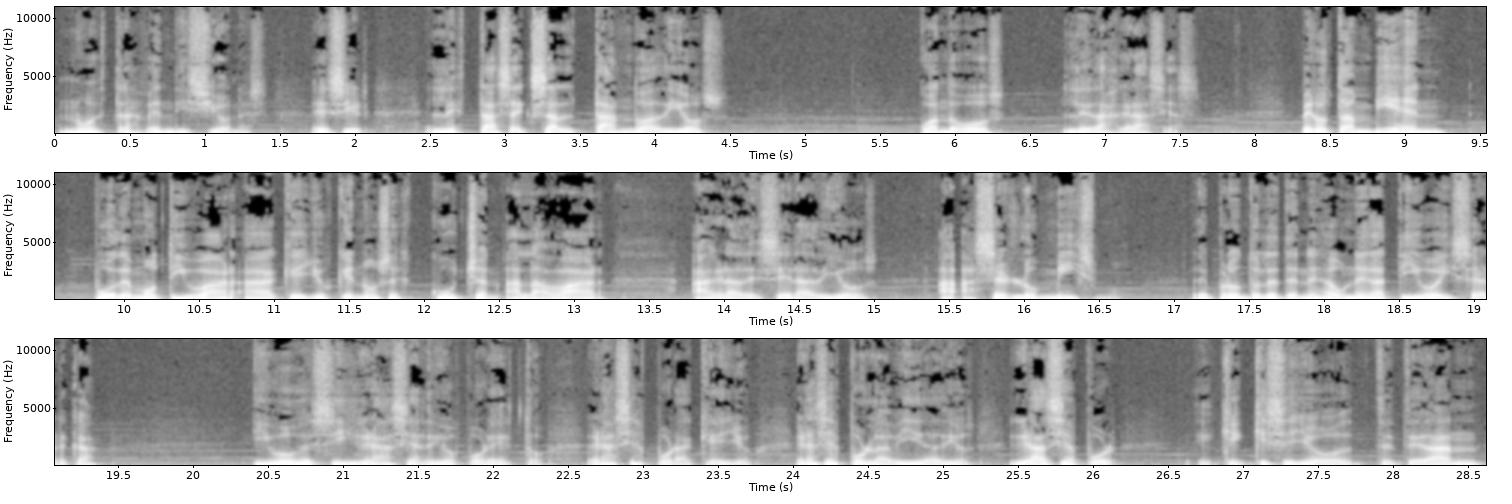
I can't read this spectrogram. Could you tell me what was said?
nuestras bendiciones. Es decir, le estás exaltando a Dios cuando vos le das gracias. Pero también puede motivar a aquellos que nos escuchan alabar, agradecer a Dios, a hacer lo mismo. De pronto le tenés a un negativo ahí cerca y vos decís, gracias Dios por esto, gracias por aquello, gracias por la vida Dios, gracias por, eh, qué, sé yo, te, te dan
